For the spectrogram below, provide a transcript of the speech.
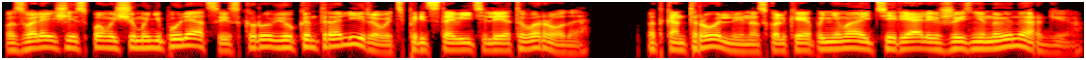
позволяющий с помощью манипуляций с кровью контролировать представителей этого рода. Подконтрольные, насколько я понимаю, теряли жизненную энергию.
